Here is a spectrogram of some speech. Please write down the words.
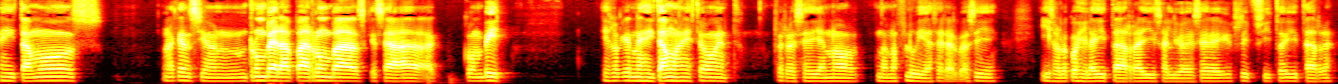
necesitamos una canción rumbera para rumbas que sea con beat. es lo que necesitamos en este momento. Pero ese día no, no nos fluía hacer algo así. Y solo cogí la guitarra y salió ese riffcito de guitarra.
